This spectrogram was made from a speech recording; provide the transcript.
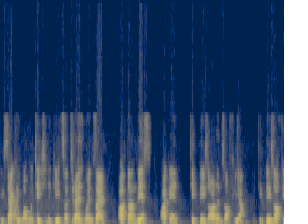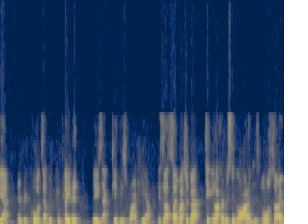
exactly what we're teaching the kids. So today's Wednesday. I've done this. I can tick these items off here. Tick these off here. It records that we've completed these activities right here. It's not so much about ticking off every single item. It's more so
